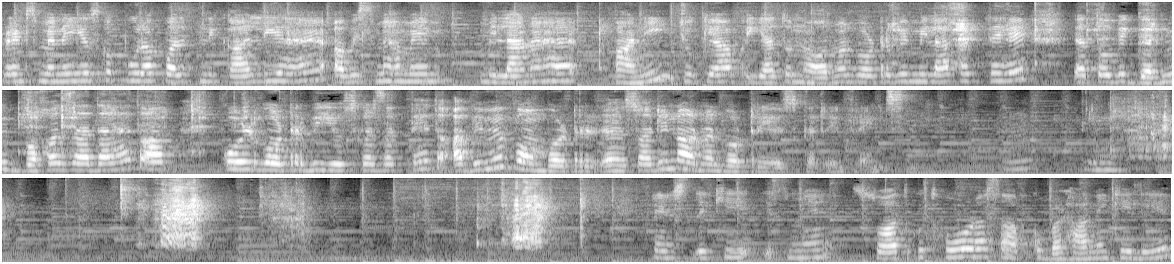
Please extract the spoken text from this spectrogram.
फ्रेंड्स, मैंने ये उसका पूरा पल्प निकाल लिया है। अब इसमें हमें मिलाना है पानी, जो कि आप या तो नॉर्मल वाटर भी मिला सकते हैं, या तो अभी गर्मी बहुत ज़्यादा है तो आप कोल्ड वाटर भी यूज़ कर सकते हैं। तो अभी मैं warm water sorry normal water use कर रही हूँ फ्रेंड्स फ्रेंड्स, देखिए, इसमें स्वाद को थोड़ा सा आपको बढ़ाने के लिए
